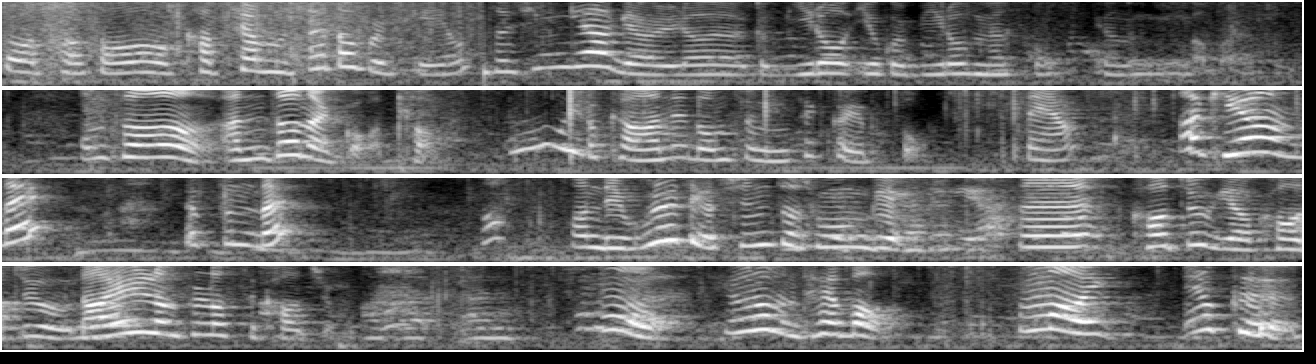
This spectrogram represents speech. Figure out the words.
것 같아서 같이 한번 뜯어볼게요. 엄청 신기하게 열려요. 이거 밀어, 이걸 밀으면서 여는 건가 봐요. 엄청 안전할 것 같아. 오, 이렇게 안에도 엄청 색깔 예뻐. 어때요? 아, 귀여운데? 예쁜데? 헉, 아, 근데 이거 퀄리티가 진짜 좋은 게 가족이야? 네, 가죽이야, 가죽. 나일론 플러스 가죽. 아, 나, 나는 처음 어, 알았는데. 여러분 대박. 엄마 이- 이렇게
